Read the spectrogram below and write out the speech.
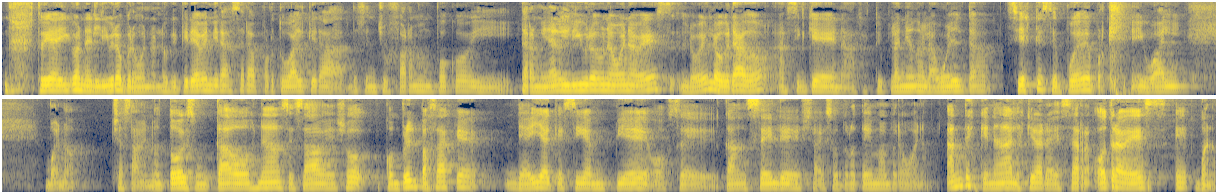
Estoy ahí con el libro, pero bueno, lo que quería venir a hacer a Portugal, que era desenchufarme un poco y terminar el libro de una buena vez, lo he logrado, así que nada, estoy planeando la vuelta, si es que se puede, porque igual, bueno, ya saben, no todo es un caos, nada se sabe. Yo compré el pasaje, de ahí a que siga en pie o se cancele ya es otro tema, pero bueno. Antes que nada les quiero agradecer otra vez, eh, bueno,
